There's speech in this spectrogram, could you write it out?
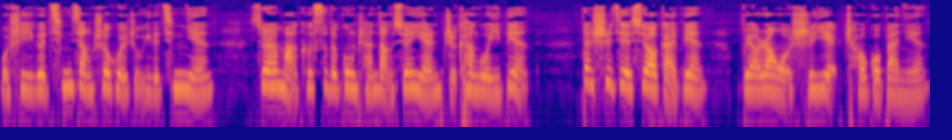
我是一个倾向社会主义的青年。虽然马克思的《共产党宣言》只看过一遍，但世界需要改变，不要让我失业超过半年。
